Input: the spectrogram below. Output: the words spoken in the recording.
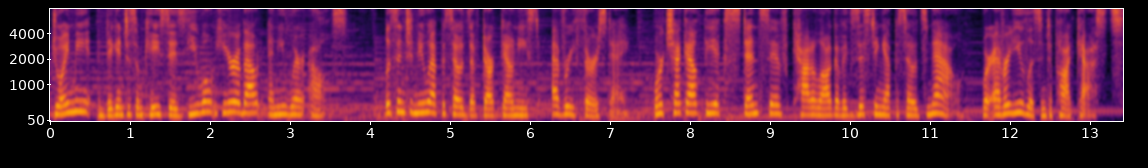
Join me and dig into some cases you won't hear about anywhere else. Listen to new episodes of Dark Down East every Thursday, or check out the extensive catalog of existing episodes now, wherever you listen to podcasts.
